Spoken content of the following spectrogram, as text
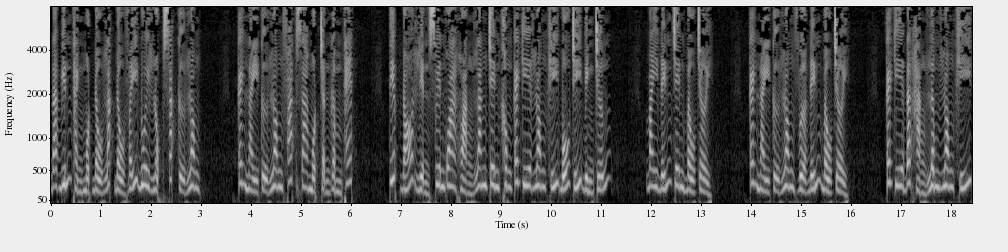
đã biến thành một đầu lắc đầu vấy đuôi lục sắc cử long. cái này cử long phát ra một trận gầm thép tiếp đó liền xuyên qua hoàng lăng trên không cái kia long khí bố trí bình t bay đến trên bầu trời. Cái này cử long vừa đến bầu trời, cái kia đã hàng lâm long khí,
